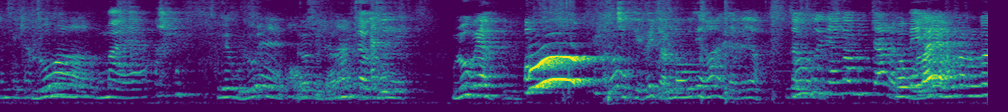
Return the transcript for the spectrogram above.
Anh thấy làm lúc Mày á. kia của lúc này. Rồi thì đó anh lúc kia chỉ chỉ phải chọn lâu thì nói là bây giờ. Giờ cứ nhắn con muốn trả lời thôi của lấy em nó nó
